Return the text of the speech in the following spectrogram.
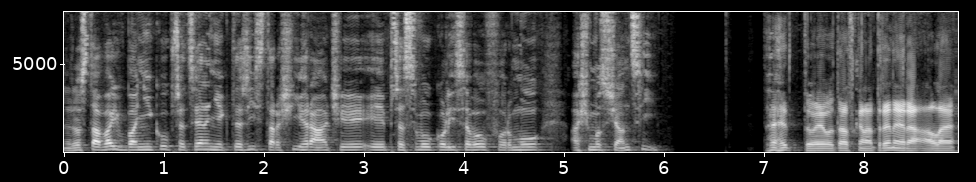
Nedostávají v baníku přece jen někteří starší hráči i přes svou kolísovou formu až moc šancí? To je, to je otázka na trenéra, ale,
